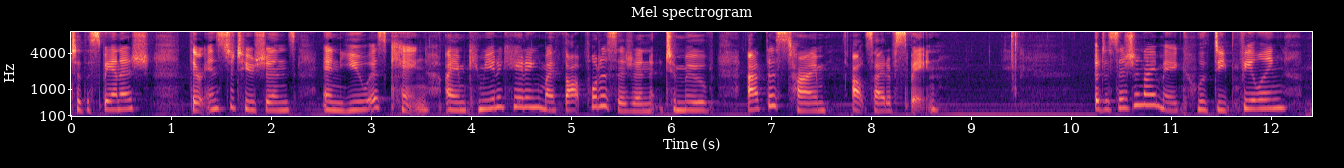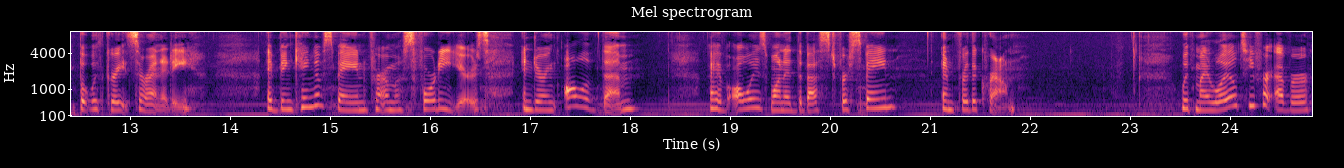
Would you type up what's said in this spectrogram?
to the Spanish, their institutions, and you as king, I am communicating my thoughtful decision to move at this time outside of Spain. A decision I make with deep feeling, but with great serenity. I've been king of Spain for almost 40 years, and during all of them, I have always wanted the best for Spain and for the crown. With my loyalty forever,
